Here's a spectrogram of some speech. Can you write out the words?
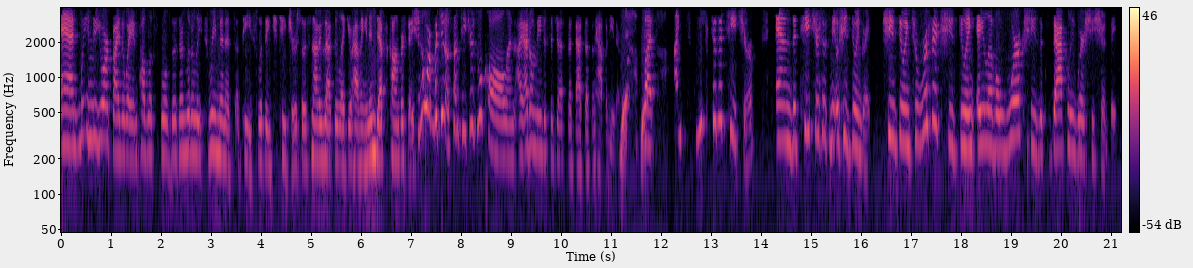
and in New York, by the way, in public schools, those are literally three minutes apiece with each teacher. So it's not exactly like you're having an in-depth conversation. Or, but you know, some teachers will call, and I, I don't mean to suggest that that doesn't happen either. Yeah, yeah. But I speak to the teacher, and the teacher says to me, "Oh, she's doing great. She's doing terrific. She's doing A-level work. She's exactly where she should be."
